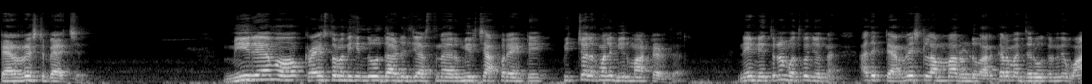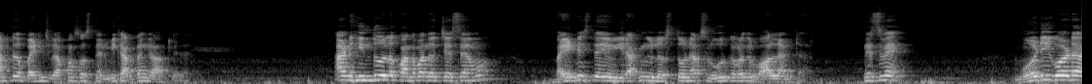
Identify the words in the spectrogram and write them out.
Terrorist batch. మీరేమో క్రైస్తవుల మంది హిందువులు దాడులు చేస్తున్నారు మీరు చెప్పరేంటి? పిచ్చోళ్ళకి మళ్ళీ మీరు మాట్లాడతారు. నేను నెత్తున మొత్తుకొని చూస్తున్నాను అది టెర్రరిస్టుల అమ్మ రెండు వర్గాల మధ్య జరుగుతున్నది. వాటితో బయట నుంచి వెపన్స్ వస్తున్నాయి మీకు అర్థం కావట్లేదు? అండ్ హిందువుల్లో కొంతమంది వచ్చేసేమో బయట నుంచి ఈ రకంగా వీళ్ళు వస్తున్నారు అసలు ఊరుకోకూడదు వాళ్ళు అంటారు. నిజమే. మోడీ కూడా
